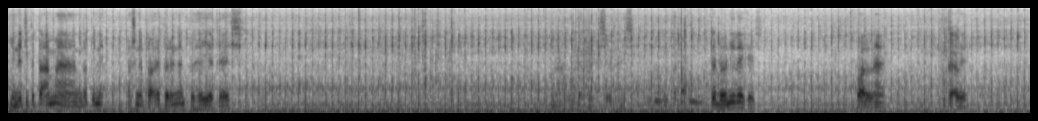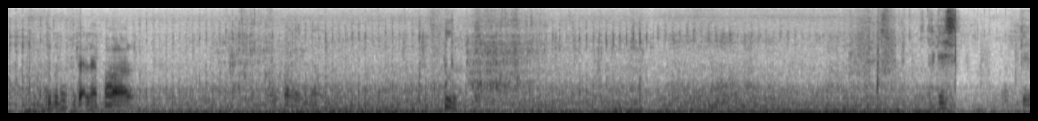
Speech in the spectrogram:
ini diketok aman tapi nek pas ngetoknya barang kan bahaya guys. Nah aku gak bisa guys. Kedoni weh guys. Pol nah. Buka weh. Itu kamu buka lah pol. Ya ini? Aduh. Sebentar, guys oke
